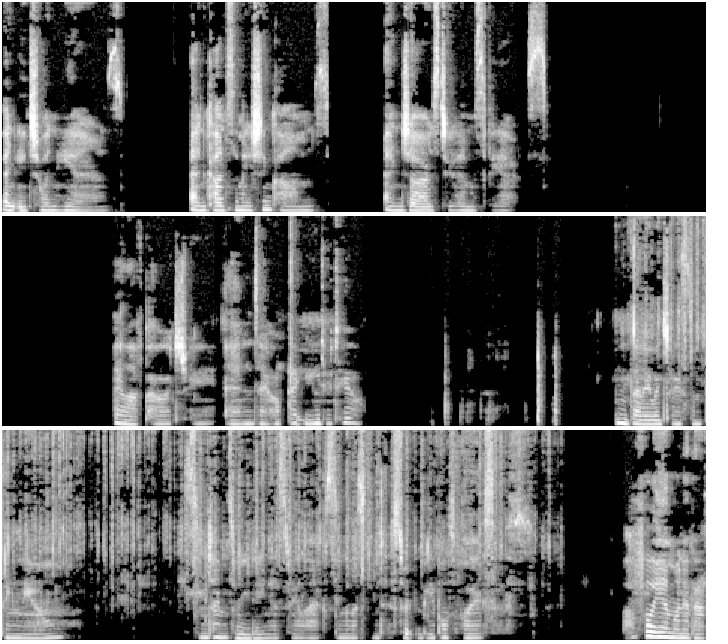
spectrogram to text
and each one hears, and consummation comes, and jars to hemispheres. I love poetry, and I hope that you do too. that I would try something new. Sometimes reading is relaxing, listening to certain people's voices. Hopefully, I'm one of those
